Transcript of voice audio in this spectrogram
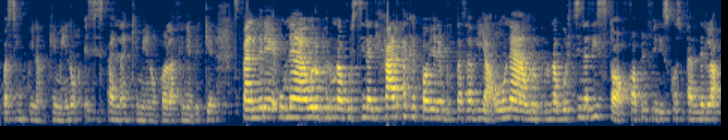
poi si inquina anche meno e si spende anche meno poi alla fine perché spendere un euro per una bustina di carta che poi viene buttata via o un euro per una borsina di stoffa preferisco spenderla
